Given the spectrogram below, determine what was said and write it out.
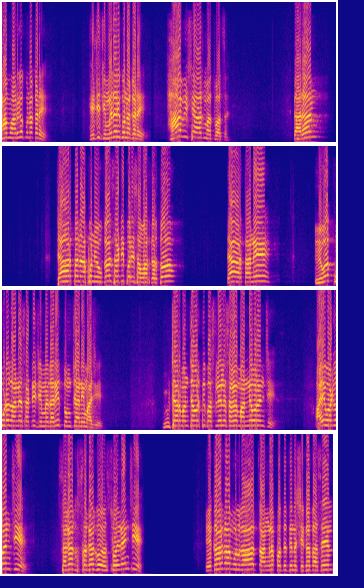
हा मार्ग कुणाकडे ह्याची जिम्मेदारी कुणाकडे हा विषय आज महत्त्वाचा आहे. कारण ज्या अर्थाने आपण युवकांसाठी परिसंवाद करतो त्या अर्थाने युवक पुढे जाण्यासाठी जिम्मेदारी तुमची आणि माझी विचार मंचावरती बसलेले सगळ्या मान्यवरांची आई वडिलांची आहे. सगळ्या सगळ्या गो- सोयऱ्यांची आहे. एखादा मुलगा चांगल्या पद्धतीने शिकत असेल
